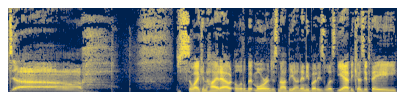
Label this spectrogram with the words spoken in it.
Duh. Just so I can hide out a little bit more and just not be on anybody's list. Yeah, because if they,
